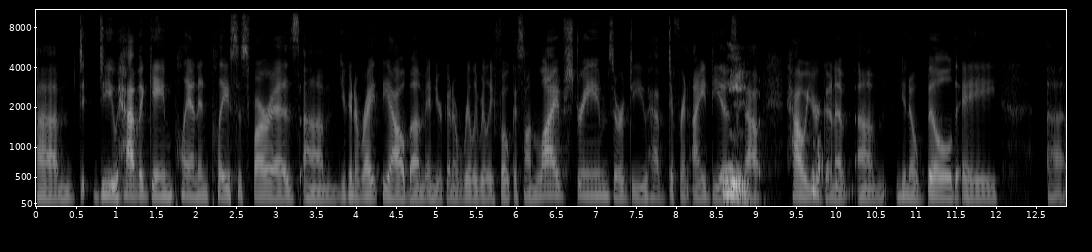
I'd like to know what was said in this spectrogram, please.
um, d- do you have a game plan in place as far as um, you're going to write the album and you're going to really really focus on live streams or do you have different ideas mm. about how you're going to um, you know build a uh,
